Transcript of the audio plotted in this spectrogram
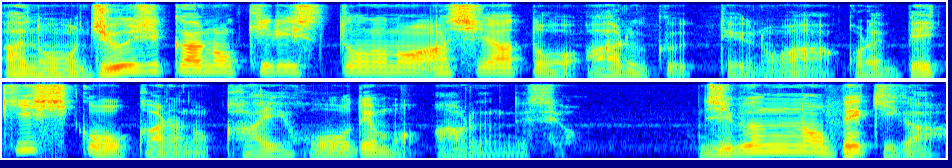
あの、十字架のキリストの足跡を歩くっていうのは、これ、べき思考からの解放でもあるんですよ。自分のべきが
